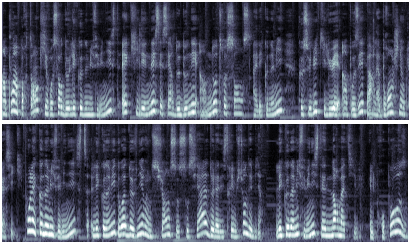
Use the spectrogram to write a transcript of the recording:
Un point important qui ressort de l'économie féministe est qu'il est nécessaire de donner un autre sens à l'économie que celui qui lui est imposé par la branche néoclassique. Pour l'économie féministe, l'économie doit devenir une science sociale de la distribution des biens. L'économie féministe est normative. Elle propose,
